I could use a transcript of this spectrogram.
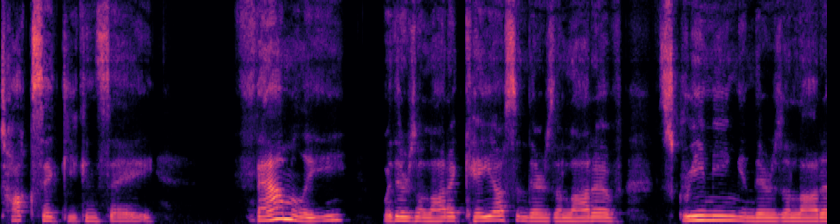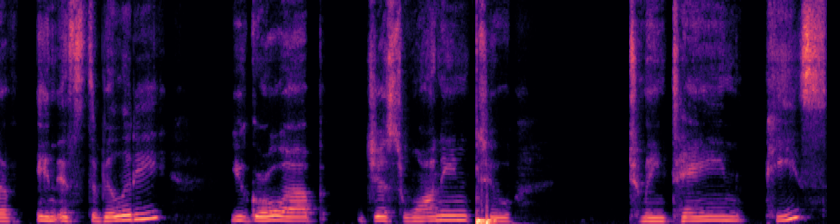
toxic, you can say, family where there's a lot of chaos and there's a lot of screaming and there's a lot of instability, you grow up just wanting to to maintain peace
